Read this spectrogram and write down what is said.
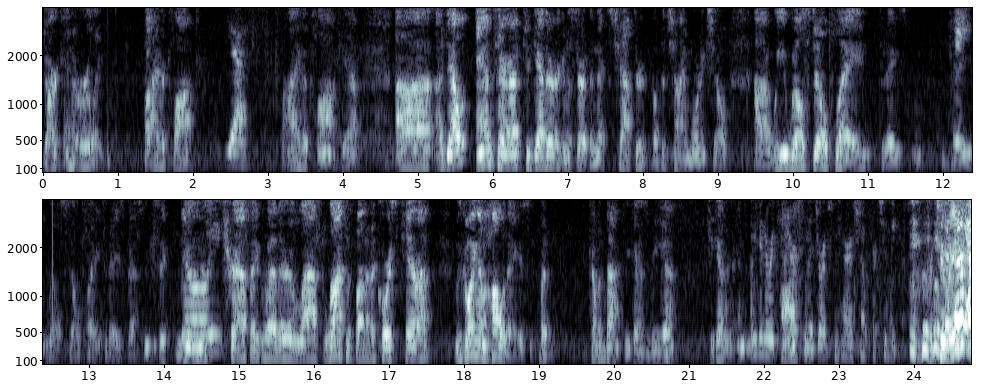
dark and early, 5 o'clock. Yes. Five o'clock, yeah. Uh, Adele and Tara together are going to start the next chapter of the CHYM Morning Show. Uh, we will still play today's. They will still play today's best music, news, No, you- traffic, weather, laughs, lots of fun, and of course Tara, who's going on holidays but coming back. You guys will be uh, together. And I'm going to retire awesome. from the George and Tara show for two weeks. for two weeks.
